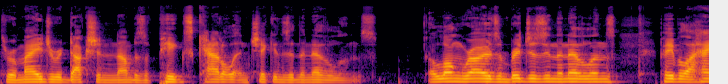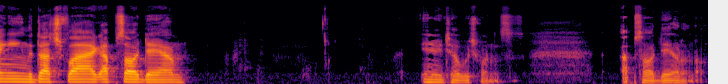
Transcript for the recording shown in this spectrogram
through a major reduction in numbers of pigs, cattle, and chickens in the Netherlands. Along roads and bridges in the Netherlands, people are hanging the Dutch flag upside down. Can You tell which one is upside down or not.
